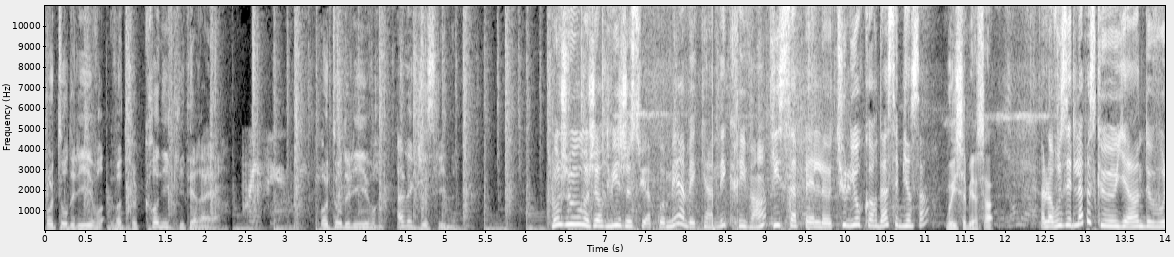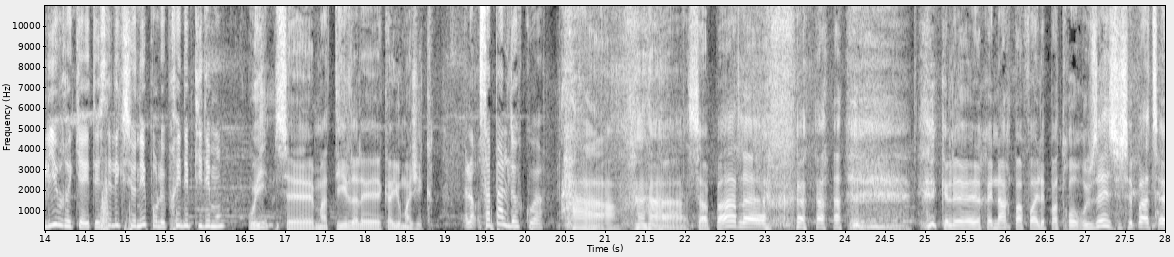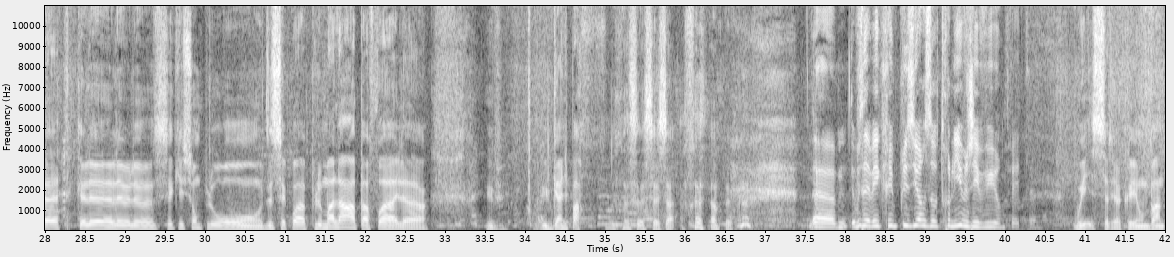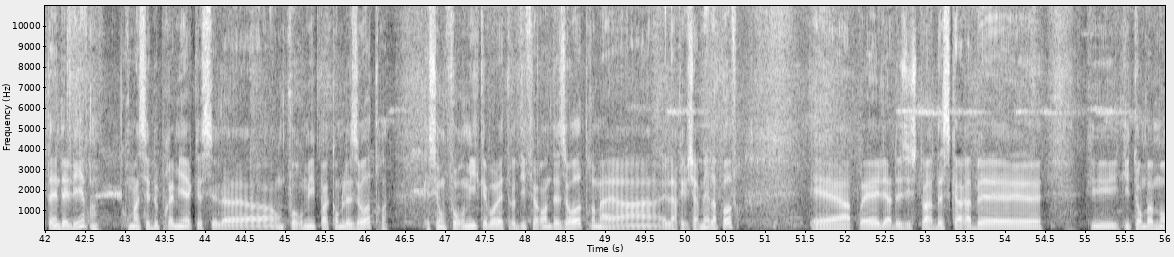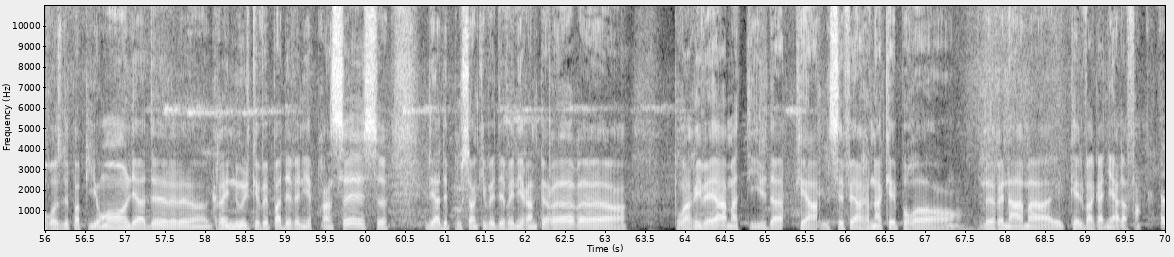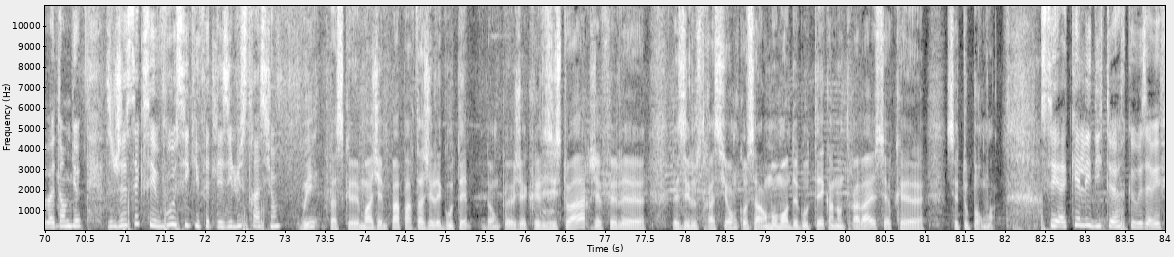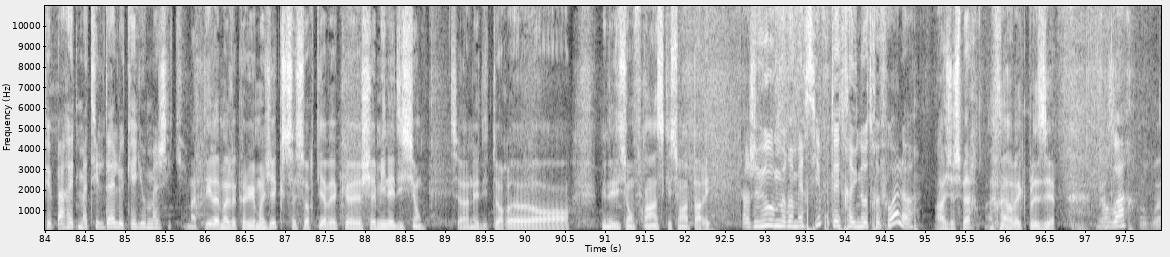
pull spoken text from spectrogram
Autour du livre, votre chronique littéraire. Autour du livre avec Jocelyne. Bonjour, aujourd'hui je suis à Pommet avec un écrivain qui s'appelle Tullio Corda, c'est bien ça? Oui, c'est bien ça. Alors vous êtes là parce qu'il y a un de vos livres qui a été sélectionné pour le prix des petits démons. Oui, c'est Mathilde les cailloux magiques. Alors ça parle de quoi? Ah, ça parle que le renard parfois il est pas trop rusé, je sais pas, que le- le- le- ceux qui sont plus, quoi, plus malins parfois ils, euh, ils, gagnent pas. C'est ça. un peu. Euh, Vous avez écrit plusieurs autres livres, j'ai vu en fait. Oui, c'est- j'ai écrit une vingtaine de livres. Commencer du premier, que c'est une fourmi pas comme les autres, que c'est une fourmi qui veut être différente des autres, mais euh, elle n'arrive jamais, la pauvre. Et après, il y a des histoires d'escarabées qui, qui tombent amoureuses de papillons, il y a des grenouilles qui ne veulent pas devenir princesse, il y a des poussins qui veulent devenir empereur, euh, pour arriver à Mathilde, qui a- s'est fait arnaquer pour euh, le renard, mais qu'elle va gagner à la fin. Ah bah tant mieux. Je sais que c'est vous aussi qui faites les illustrations. Oui, parce que moi, j'aime pas partager les goûters. Donc, euh, j'écris les histoires, j'ai fait le- les illustrations. Comme ça, au moment de goûter, quand on travaille, c'est que c'est tout pour moi. C'est à quel éditeur que vous avez fait paraître Mathilda et le caillou magique? Mathilde et le Cahier Magique, c'est sorti avec euh, chez Mine Édition. C'est un éditeur, euh, Mine Édition France, qui sont à Paris. Alors je vais vous me remercier peut-être à une autre fois alors. Ah, j'espère, avec plaisir. Au revoir. Au revoir.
